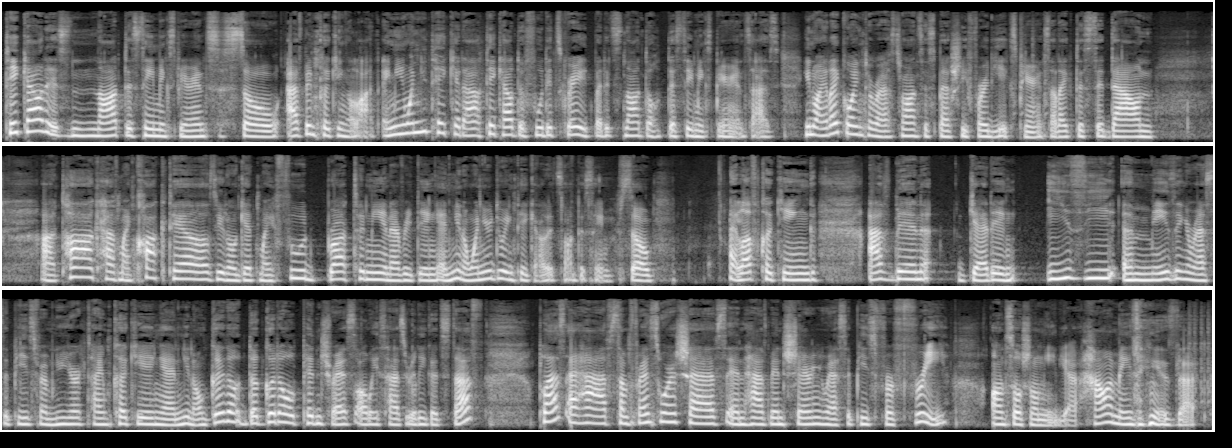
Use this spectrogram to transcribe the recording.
takeout is not the same experience. So I've been cooking a lot. I mean, when you take it out, take out the food, it's great, but it's not the, the same experience as, you know, I like going to restaurants, especially for the experience. I like to sit down. Uh, talk, have my cocktails, you know, get my food brought to me and everything. And, you know, when you're doing takeout, it's not the same. So I love cooking. I've been getting easy, amazing recipes from New York Time Cooking, and you know, good the good old Pinterest always has really good stuff. Plus, I have some friends who are chefs and have been sharing recipes for free on social media. How amazing is that?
